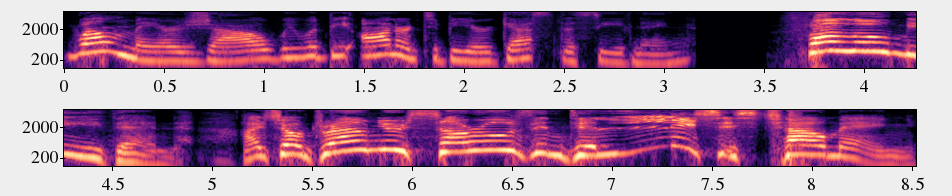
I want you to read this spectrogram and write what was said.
Well, Mayor Zao, we would be honored to be your guest this evening. Follow me then. I shall drown your sorrows in delicious chow mein.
